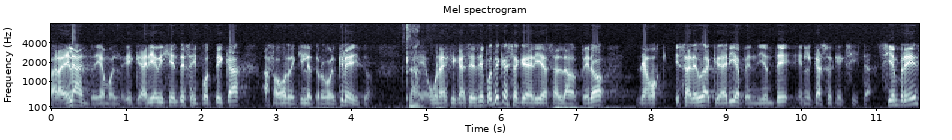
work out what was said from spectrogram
para adelante, digamos, quedaría vigente esa hipoteca a favor de quien le otorgó el crédito. Claro. Eh, una vez que cancele esa hipoteca ya quedaría saldado, pero digamos esa deuda quedaría pendiente en el caso de que exista. Siempre es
